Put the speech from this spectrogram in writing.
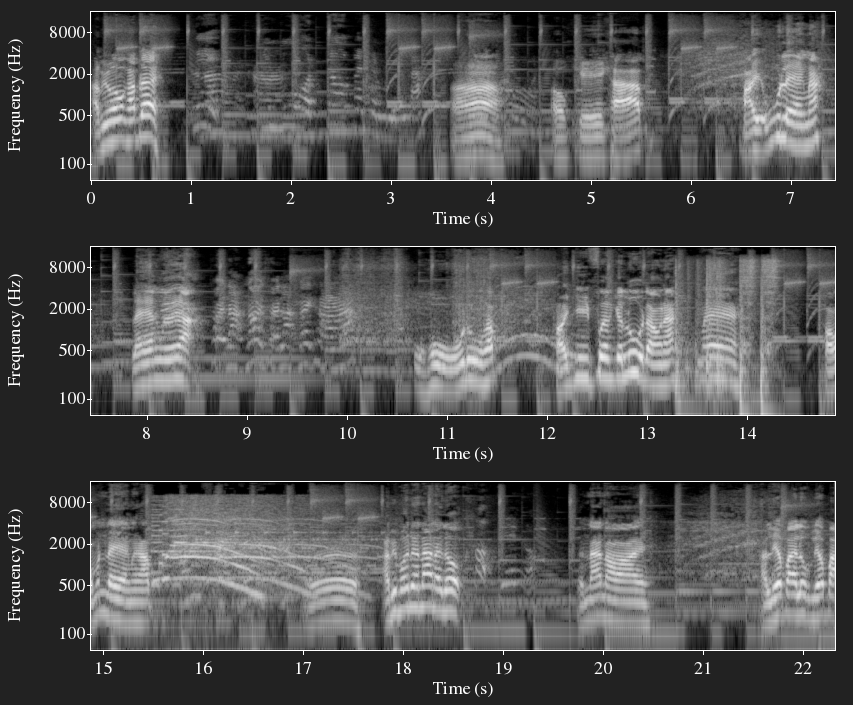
เอาพี่เมิร์กบังคับเลยนี่หมดต้องเป็นแบบนี้นะอ่า โอเคครับ ไปอู้แรงนะ แรงเลยอะถอยหลังหน่อย ถอยหลังหน่อยค่ะโอ้โห ดูครับขอยีเฟืองจะรูดเอานะ แม่ ของมันแรงนะครับ เอออะพี่เมิร์กเดินหน้าหน่อยลูก ขอบเล่นเหรอเดินหน้าหน่อย อะเลี้ยวไปลูกเลี้ยวไป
